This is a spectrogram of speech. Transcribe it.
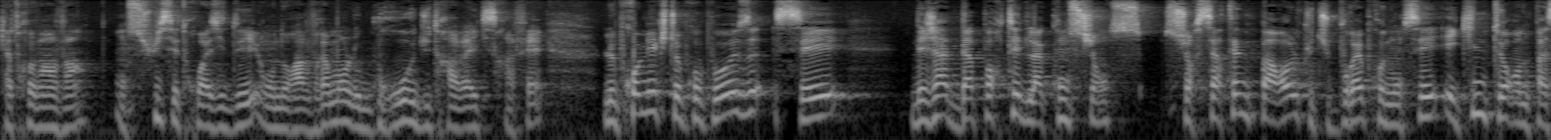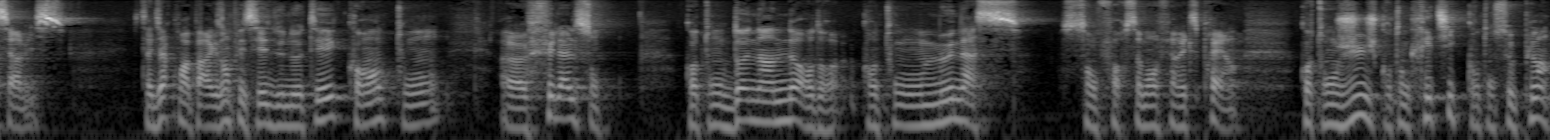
80-20. Euh, on suit ces trois idées, on aura vraiment le gros du travail qui sera fait. Le premier que je te propose, c'est déjà d'apporter de la conscience sur certaines paroles que tu pourrais prononcer et qui ne te rendent pas service. C'est-à-dire qu'on va par exemple essayer de noter quand on euh, fait la leçon, quand on donne un ordre, quand on menace, sans forcément faire exprès, hein, quand on juge, quand on critique, quand on se plaint.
